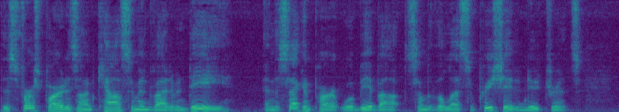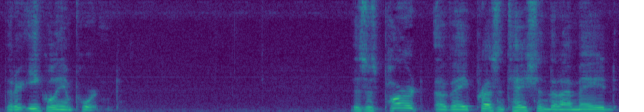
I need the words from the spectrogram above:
This first part is on calcium and vitamin D, and the second part will be about some of the less appreciated nutrients that are equally important. This is part of a presentation that I made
